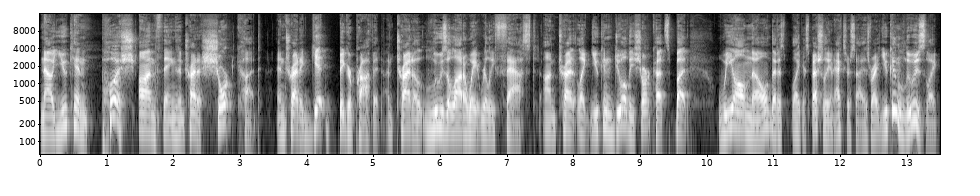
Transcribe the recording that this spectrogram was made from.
Now you can push on things and try to shortcut and try to get bigger profit and try to lose a lot of weight really fast on try to like you can do all these shortcuts, but we all know that it's like especially in exercise right? You can lose like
